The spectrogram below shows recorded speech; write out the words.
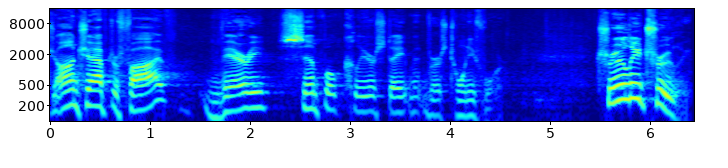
John chapter 5, very simple, clear statement, verse 24. Truly, truly.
